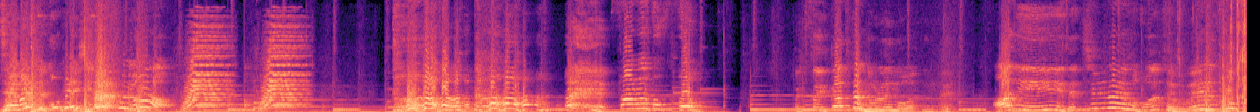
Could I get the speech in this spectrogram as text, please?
제발 듣고 계시냐고 아니 내 침대에서 도대체 왜 또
